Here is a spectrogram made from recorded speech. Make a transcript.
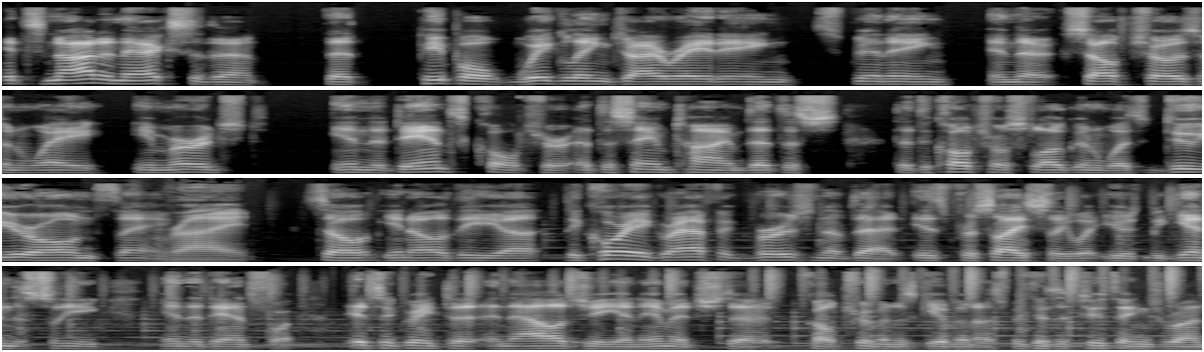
It's not an accident that people wiggling, gyrating, spinning in their self-chosen way emerged in the dance culture at the same time that this that the cultural slogan was "Do your own thing." Right. So you know the uh, the choreographic version of that is precisely what you begin to see in the dance floor. It's a great uh, analogy and image that Carl Trueman has given us because the two things run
